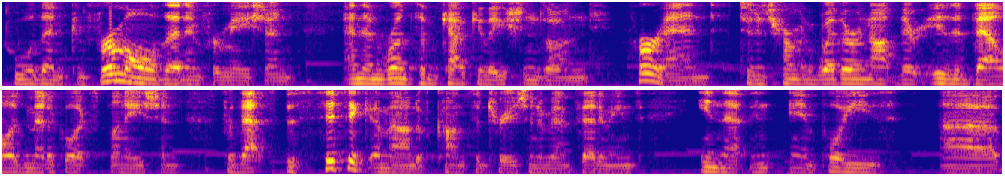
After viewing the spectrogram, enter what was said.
who will then confirm all of that information and then run some calculations on her end to determine whether or not there is a valid medical explanation for that specific amount of concentration of amphetamines in that in- employee's uh,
